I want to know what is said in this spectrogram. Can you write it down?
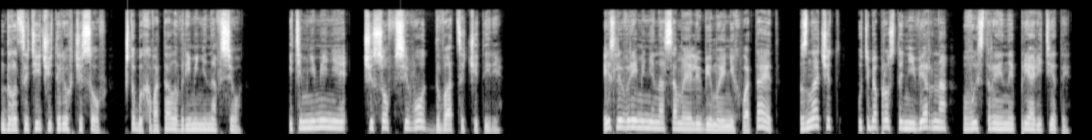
24 часов, чтобы хватало времени на все. И тем не менее, часов всего 24. Если времени на самое любимое не хватает, значит, у тебя просто неверно выстроены приоритеты,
